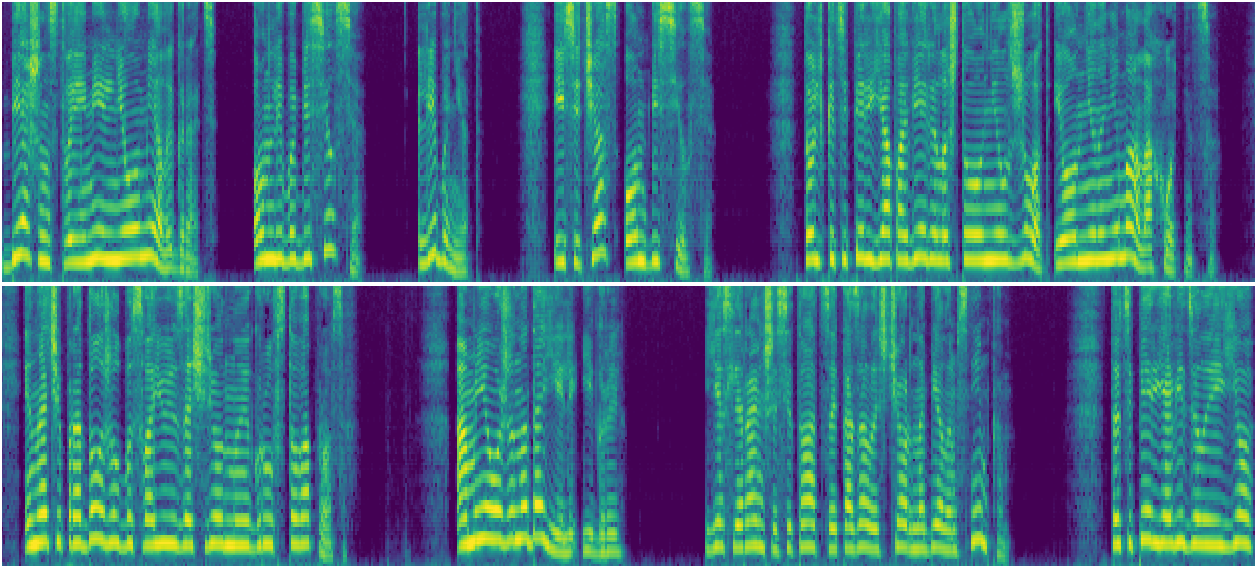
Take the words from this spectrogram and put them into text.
Бешенство Эмиль не умел играть. Он либо бесился, либо нет. И сейчас он бесился. Только теперь я поверила, что он не лжет, и он не нанимал охотницу. Иначе продолжил бы свою изощренную игру в сто вопросов. А мне уже надоели игры. Если раньше ситуация казалась черно белым снимком, то теперь я видела ее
